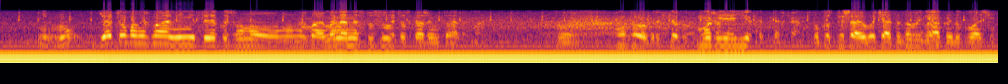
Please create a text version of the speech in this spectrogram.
Ні, ну я цього не знаю, мені це якось воно, ну не знаю, мене не стосується, скажімо Я так. не знаю. Ну, ну добре, все, можу я їхати. Звичайно. Бо поспішаю вибачайте. Добре, дякую, до побачення.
